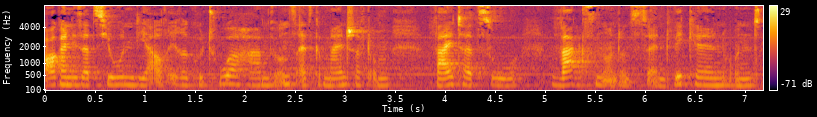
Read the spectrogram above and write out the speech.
Organisationen, die ja auch ihre Kultur haben, für uns als Gemeinschaft, um weiter zu wachsen und uns zu entwickeln und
